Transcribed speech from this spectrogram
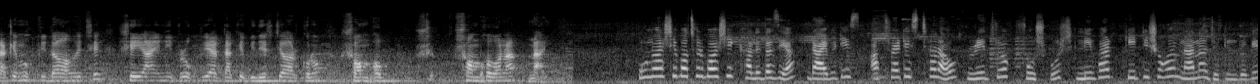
তাকে মুক্তি দেওয়া হয়েছে সেই আইনি প্রক্রিয়ায় তাকে বিদেশ যাওয়ার কোনো সম্ভব সম্ভাবনা নাই। উনআশি বছর বয়সী খালেদা জিয়া ডায়াবেটিস, আর্থ্রাইটিস ছাড়াও হৃদরোগ, ফুসফুস, লিভার, কিডনি সহ নানা জটিল রোগে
